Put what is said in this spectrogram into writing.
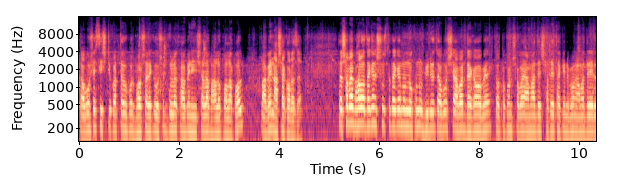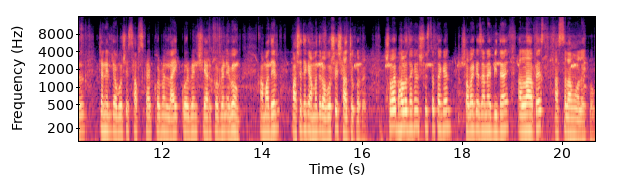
তো অবশ্যই সৃষ্টিকর্তার উপর ভরসা রেখে ওষুধগুলো খাওয়াবেন, ইনশাল্লাহ ভালো ফলাফল পাবেন, আশা করা যায়। তো সবাই ভালো থাকেন, সুস্থ থাকেন। অন্য কোনো ভিডিওতে অবশ্যই আবার দেখা হবে। ততক্ষণ সবাই আমাদের সাথে থাকেন এবং আমাদের চ্যানেলটি অবশ্যই সাবস্ক্রাইব করবেন, লাইক করবেন, শেয়ার করবেন এবং আমাদের পাশে থেকে আমাদের অবশ্যই সাহায্য করবেন। সবাই ভালো থাকেন, সুস্থ থাকেন। সবাইকে জানাই বিদায়। আল্লাহ হাফেজ। আসসালামু আলাইকুম।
